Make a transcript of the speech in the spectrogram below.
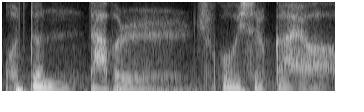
어떤 답을 주고 있을까요?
